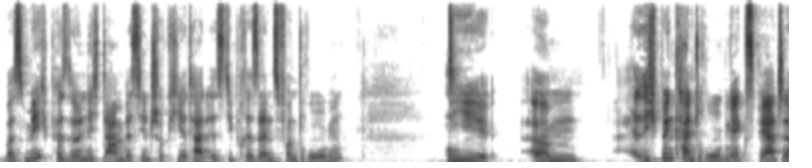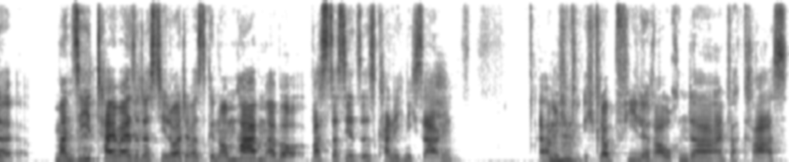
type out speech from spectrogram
was mich persönlich da ein bisschen schockiert hat, ist die Präsenz von Drogen. Oh. Die, ähm, ich bin kein Drogenexperte. Man sieht teilweise, dass die Leute was genommen haben, aber was das jetzt ist, kann ich nicht sagen. Ähm, mhm. Ich, ich glaube, viele rauchen da einfach Gras,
